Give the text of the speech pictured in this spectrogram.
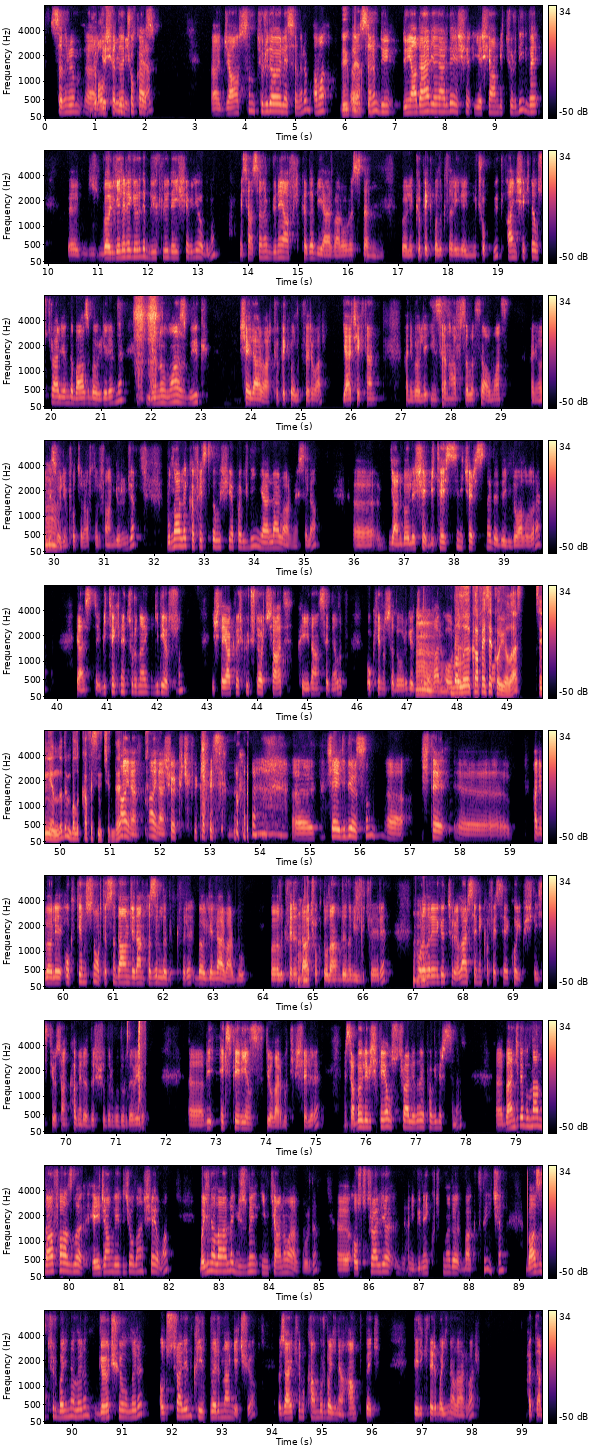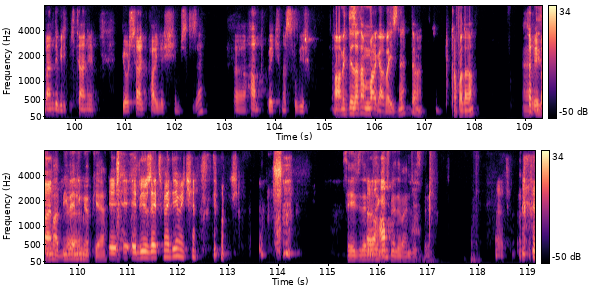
Sanırım e, Jaws yaşadığı çok işte az. E, Jaws'ın türü de öyle sanırım ama Büyük beyaz. sanırım dü- dünyada her yerde yaşa- yaşayan bir tür değil ve e, bölgelere göre de büyüklüğü değişebiliyor bunun. Mesela sanırım Güney Afrika'da bir yer var. Orası da Hmm. böyle köpek balıklarıyla ünlü çok büyük. Aynı şekilde Avustralya'nın da bazı bölgelerinde inanılmaz büyük şeyler var. Köpek balıkları var. Gerçekten hani böyle insan hafsalası almaz. Hani öyle Hmm. söyleyeyim fotoğrafları falan görünce. Bunlarla kafes dalışı yapabildiğin yerler var mesela. Ee, yani böyle şey bir tesisin içerisinde de değil doğal olarak. Yani işte bir tekne turuna gidiyorsun. İşte yaklaşık 3-4 saat kıyıdan seni alıp okyanusa doğru götürüyorlar. Hmm. Orada- Balığı kafese koyuyorlar. Senin yanında değil mi? Balık kafesin içinde. Aynen, aynen. Şöyle küçük bir kafes. Ee, şeye gidiyorsun, e, işte e, hani böyle okyanusun ortasına daha önceden hazırladıkları bölgeler var. Bu balıkların daha çok dolandığını bildikleri. Hı hı. Oralara götürüyorlar. Seni kafese koyup işte istiyorsan kameradır, şudur budur da verip e, bir experience diyorlar bu tip şeylere. Mesela böyle bir şeyi Avustralya'da yapabilirsiniz. E, bence bundan daha fazla heyecan verici olan şey ama balinalarla yüzme imkanı var burada. E, Avustralya hani Güney Kutbu'na da baktığı için bazı tür balinaların göç yolları Avustralya'nın kıyılarından geçiyor. Özellikle bu kambur balina, humpback dedikleri balinalar var. Hatta ben de bir iki tane görsel paylaşayım size. E, humpback nasıl bir Ahmet'in zaten var galiba izni değil mi? Kafadan. Herkesin Tabii ben, var. Bir e, benim yok ya. e, e, abuse etmediğim için. Seyircilerimize e, geçmedi bence espri. Evet.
